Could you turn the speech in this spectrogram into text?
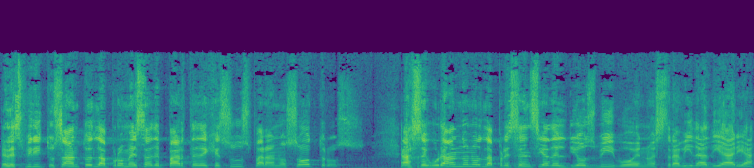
El Espíritu Santo es la promesa de parte de Jesús para nosotros, asegurándonos la presencia del Dios vivo en nuestra vida diaria.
